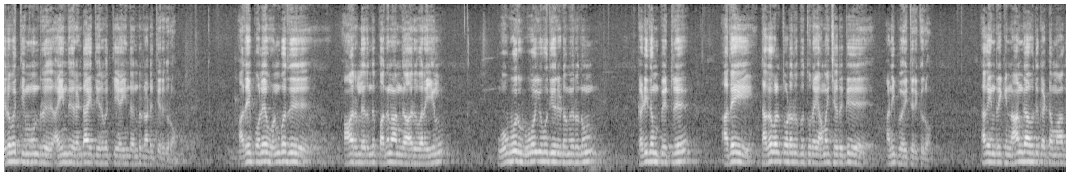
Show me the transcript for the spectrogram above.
இருபத்தி மூன்று ஐந்து ரெண்டாயிரத்தி இருபத்தி ஐந்து அன்று நடத்தியிருக்கிறோம். அதே போல ஒன்பது ஆறிலிருந்து பதினான்கு ஆறு வரையில் ஒவ்வொரு ஓய்வூதியரிடமிருந்தும் கடிதம் பெற்று அதை தகவல் தொடர்புத்துறை அமைச்சருக்கு அனுப்பி வைத்திருக்கிறோம். ஆக இன்றைக்கு நான்காவது கட்டமாக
